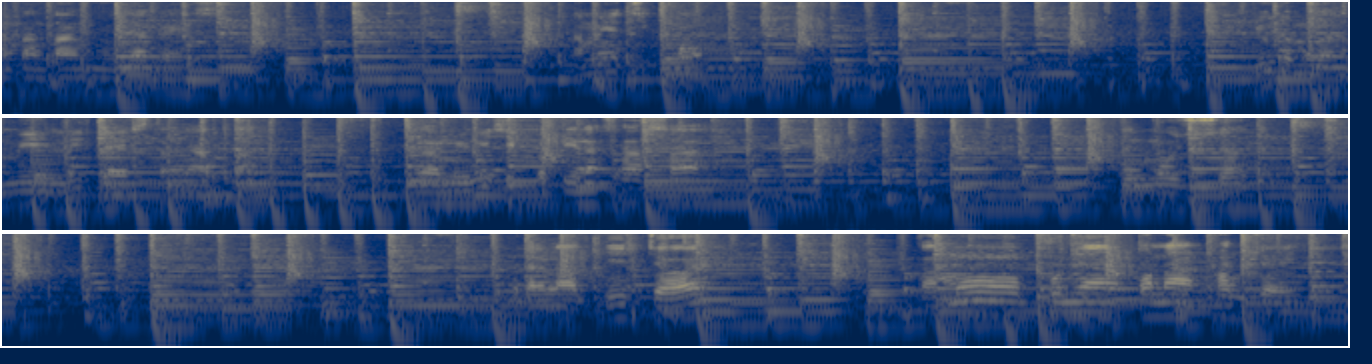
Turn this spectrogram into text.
jantan tangguhnya guys. Namanya Ciko. Dia udah mengamili guys ternyata. Mengamili si betina sasa dan Musa udah lagi coy. Kamu punya ponakan coy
